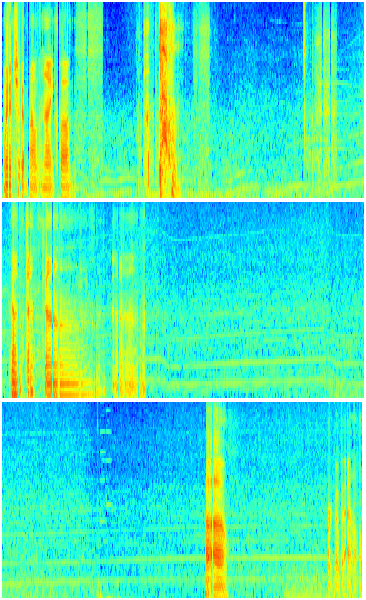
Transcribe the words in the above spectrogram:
which at my nightclub. Dun, dun, dun, dun. Uh-oh. Cargo battle.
